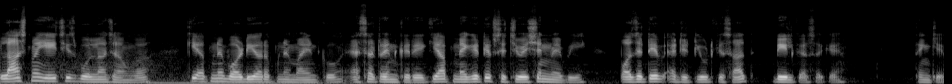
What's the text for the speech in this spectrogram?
लास्ट में यही चीज़ बोलना चाहूँगा कि अपने बॉडी और अपने माइंड को ऐसा ट्रेन करिए कि आप नेगेटिव सिचुएशन में भी पॉजिटिव एटीट्यूड के साथ डील कर सकें। थैंक यू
